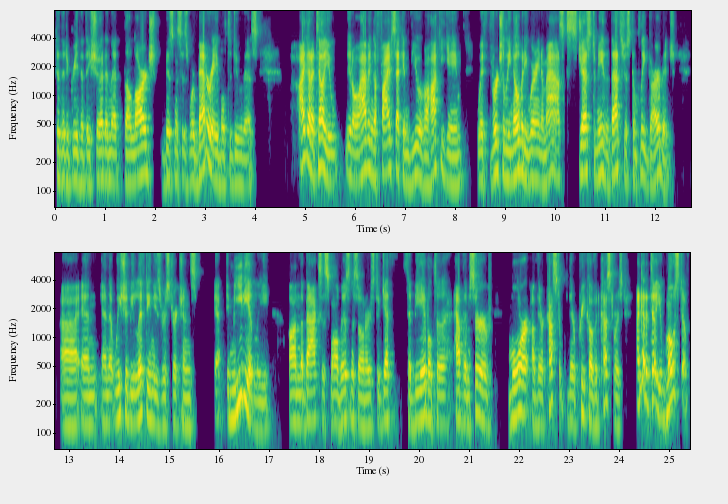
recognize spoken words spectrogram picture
to the degree that they should, and that the large businesses were better able to do this. I got to tell you, you know, having a five second view of a hockey game with virtually nobody wearing a mask suggests to me that that's just complete garbage uh, and and that we should be lifting these restrictions immediately on the backs of small business owners to get to be able to have them serve more of their custom their pre-covid customers. I got to tell you most of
